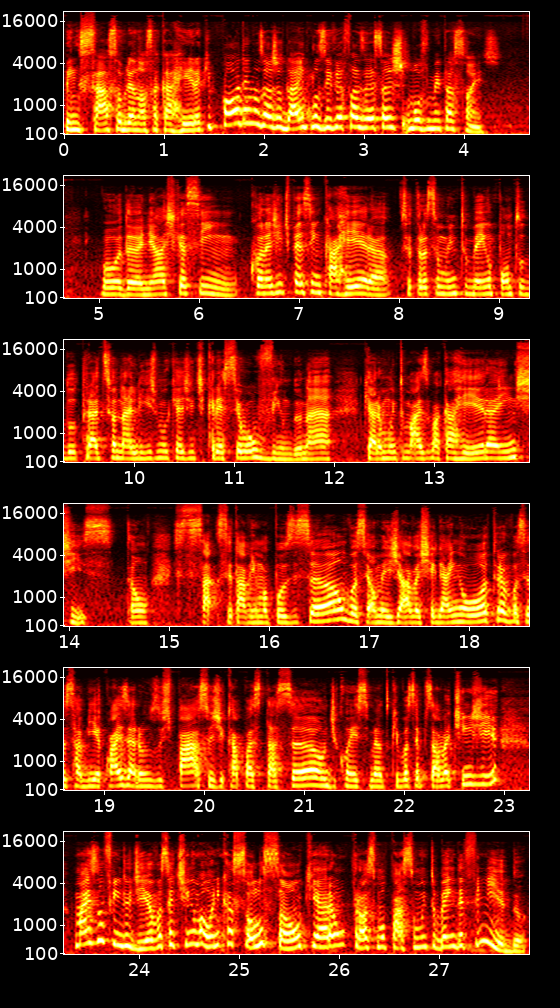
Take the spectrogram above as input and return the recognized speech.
pensar sobre a nossa carreira que podem nos ajudar, inclusive, a fazer essas movimentações? Boa, Dani. Acho que assim, quando a gente pensa em carreira, você trouxe muito bem o ponto do tradicionalismo que a gente cresceu ouvindo, né? Que era muito mais uma carreira em X. Então, você estava em uma posição, você almejava chegar em outra, você sabia quais eram os passos de capacitação, de conhecimento que você precisava atingir, mas no fim do dia você tinha uma única solução que era um próximo passo muito bem definido.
